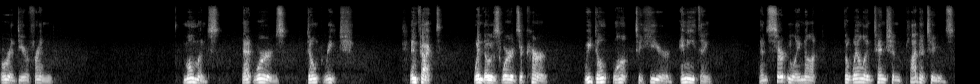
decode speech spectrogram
or a dear friend. Moments that words don't reach. In fact, when those words occur, we don't want to hear anything, and certainly not the well intentioned platitudes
